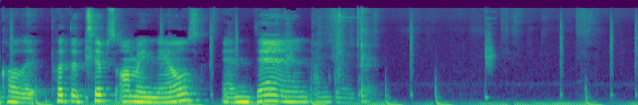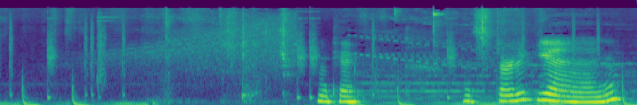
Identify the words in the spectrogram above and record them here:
call it put the tips on my nails and then I'm gonna Okay, let's start again.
